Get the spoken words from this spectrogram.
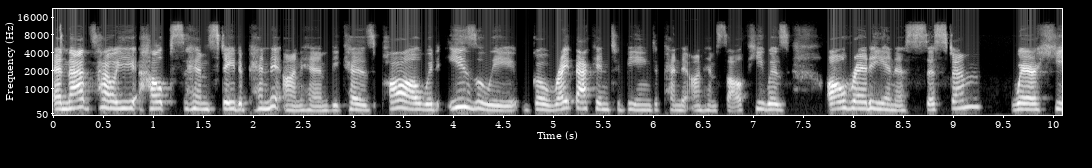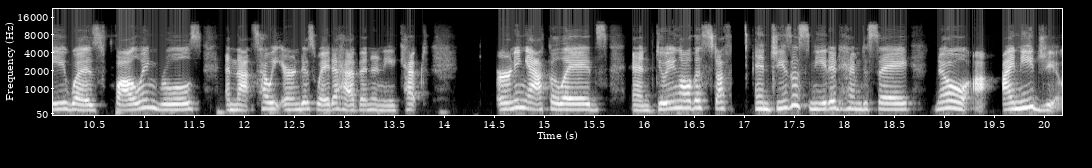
and that's how he helps him stay dependent on him because Paul would easily go right back into being dependent on himself. He was already in a system where he was following rules and that's how he earned his way to heaven and he kept earning accolades and doing all this stuff and jesus needed him to say no i, I need you.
